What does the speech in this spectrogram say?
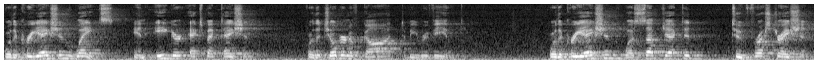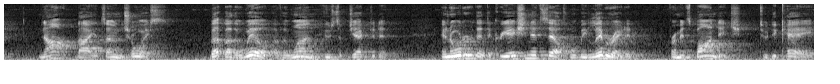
For the creation waits in eager expectation for the children of God to be revealed. For the creation was subjected to frustration, not by its own choice, but by the will of the one who subjected it, in order that the creation itself will be liberated from its bondage to decay,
